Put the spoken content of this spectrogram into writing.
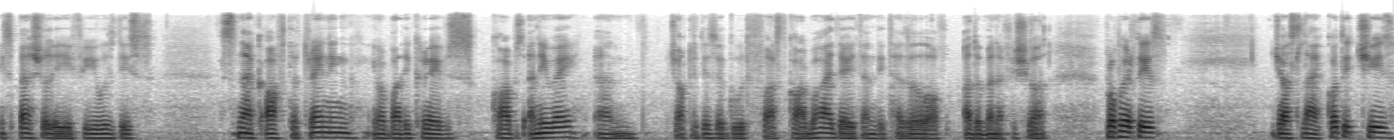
especially if you use this snack after training. Your body craves carbs anyway and chocolate is a good fast carbohydrate and it has a lot of other beneficial properties just like cottage cheese.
